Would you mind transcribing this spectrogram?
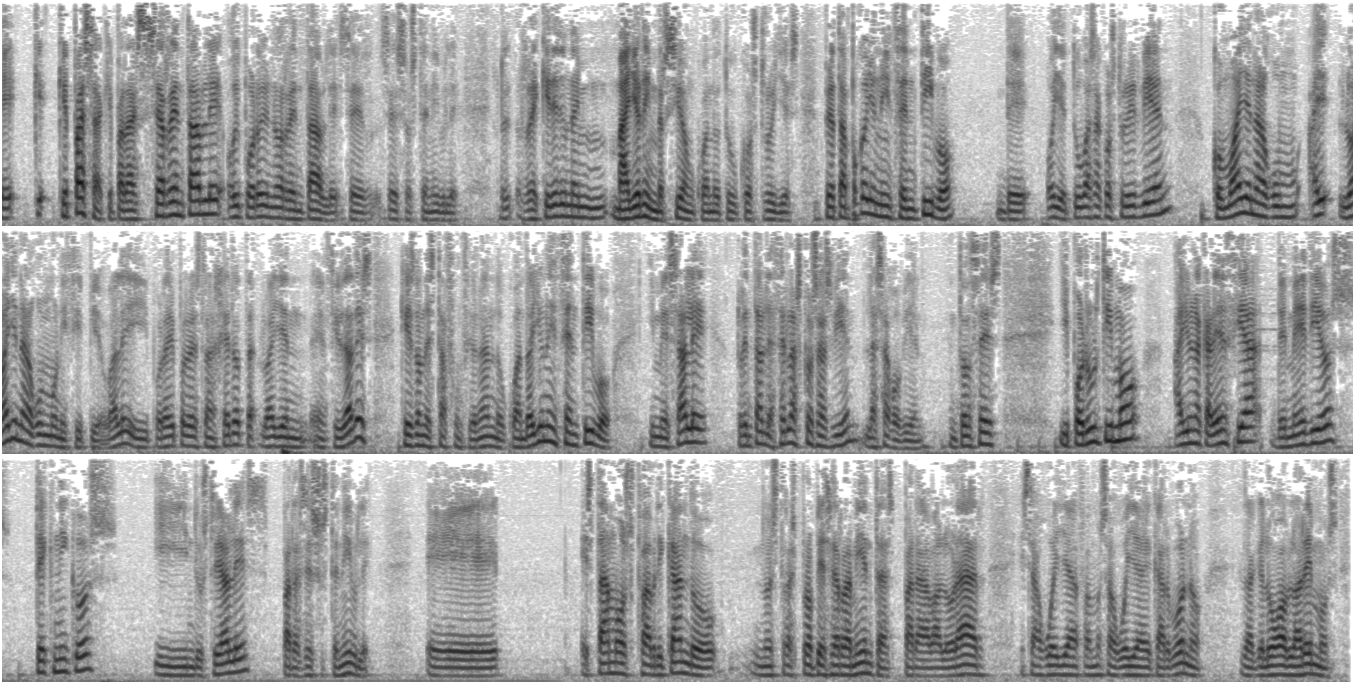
Eh, ¿qué, pasa? Que para ser rentable, hoy por hoy no es rentable ser, sostenible. requiere de una mayor inversión cuando tú construyes. Pero tampoco hay un incentivo de, oye, tú vas a construir bien, como hay en algún, lo hay en algún municipio, ¿vale? Y por ahí por el extranjero lo hay en ciudades, que es donde está funcionando. Cuando hay un incentivo y me sale rentable hacer las cosas bien, las hago bien. Entonces, y por último, hay una carencia de medios técnicos e industriales para ser sostenible. Eh, estamos fabricando nuestras propias herramientas para valorar esa huella, famosa huella de carbono, de la que luego hablaremos,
